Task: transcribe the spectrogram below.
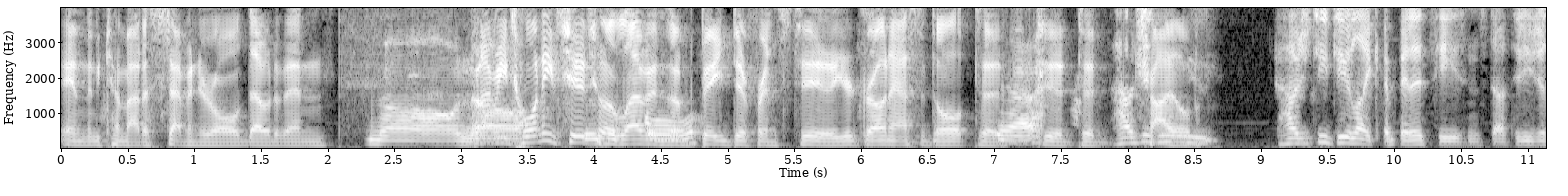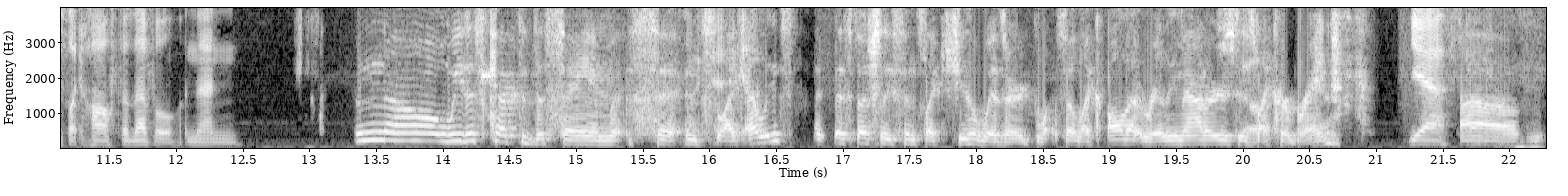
and then come out a seven year old. That would have been. No, no. But I mean, 22 to 11 is a big difference too. You're grown ass adult to Yeah. to, to How did child. you? How did you do like abilities and stuff? Did you just like half the level and then? No, we just kept it the same since, Okay. like, at least, especially since, like, she's a wizard. So, like, all that really matters is, like, her brain. Yeah. Um,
